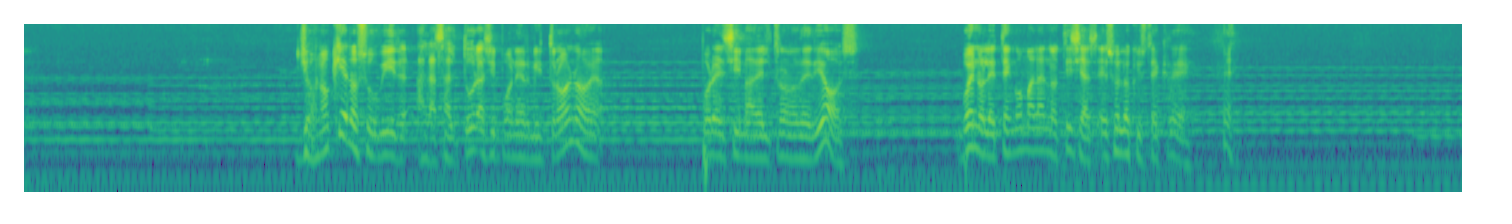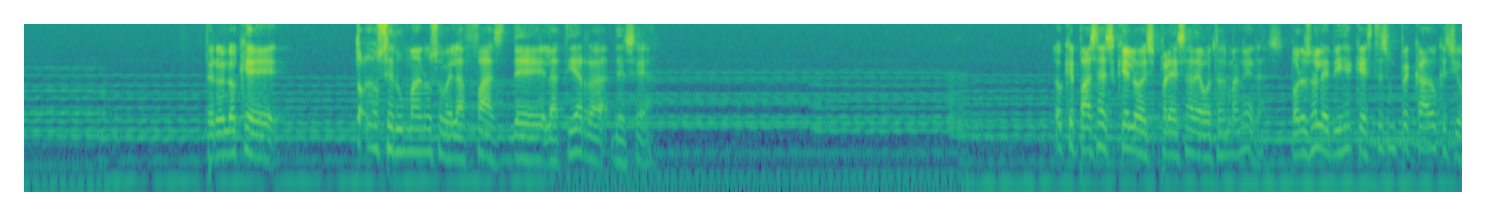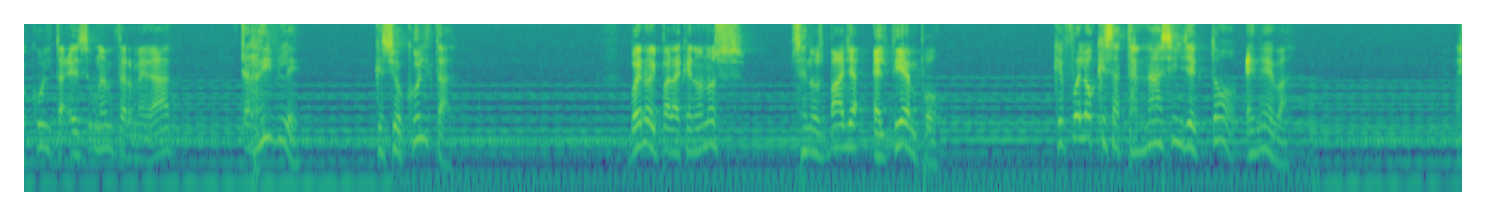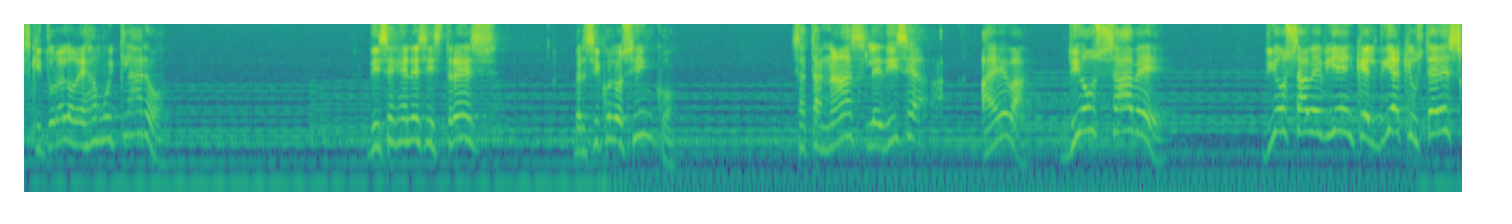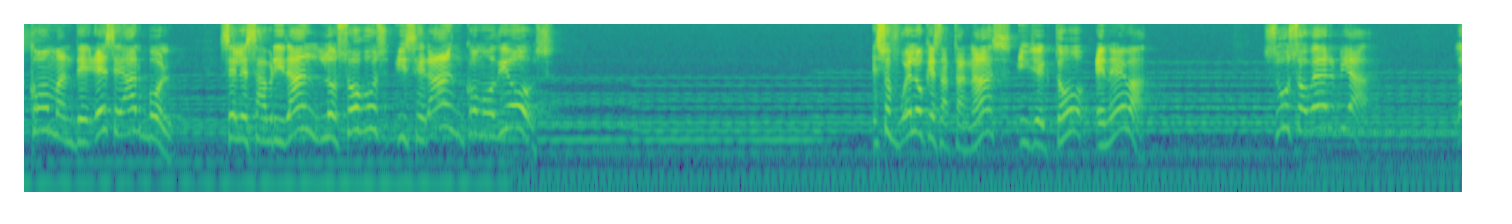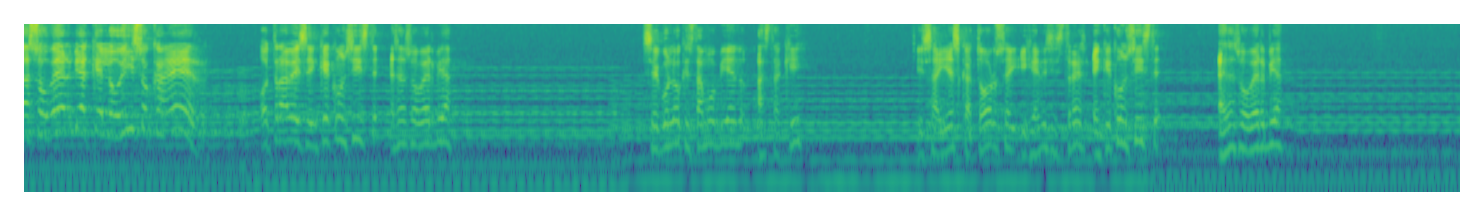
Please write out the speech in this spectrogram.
yo no quiero subir a las alturas y poner mi trono por encima del trono de Dios. Bueno, le tengo malas noticias, eso es lo que usted cree. Pero es lo que todo ser humano sobre la faz de la tierra desea. Lo que pasa es que lo expresa de otras maneras. Por eso les dije que este es un pecado que se oculta, es una enfermedad terrible que se oculta. Bueno, y para que no nos se nos vaya el tiempo, ¿Qué fue lo que Satanás inyectó en Eva? La escritura lo deja muy claro. Dice Génesis 3, versículo 5. Satanás le dice a, Eva, Dios sabe, Dios sabe bien que el día que ustedes coman de ese árbol, se les abrirán los ojos y serán como Dios. Eso fue lo que Satanás inyectó en Eva. Su soberbia. La soberbia que lo hizo caer. Otra vez, ¿en qué consiste esa soberbia? Según lo que estamos viendo hasta aquí. Isaías 14 y Génesis 3. ¿En qué consiste esa soberbia?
